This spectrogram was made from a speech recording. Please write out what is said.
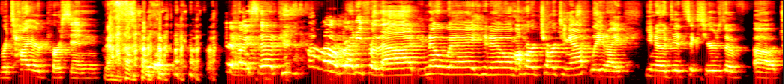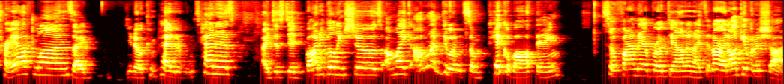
retired person sport. and I said, I'm not ready for that. No way. You know, I'm a hard charging athlete. I, you know, did six years of uh, triathlons. I, you know, competitive in tennis. I just did bodybuilding shows. I'm like, I'm not doing some pickleball thing. So finally, I broke down and I said, all right, I'll give it a shot.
